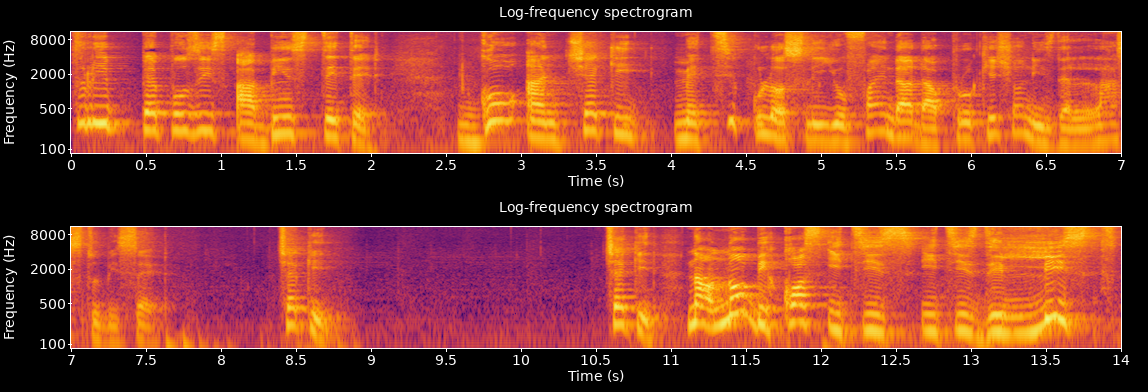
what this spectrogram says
three purposes are being stated. Go and check it meticulously. You'll find out that procreation is the last to be said. Check it. Check it. Now not because it is it is the least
